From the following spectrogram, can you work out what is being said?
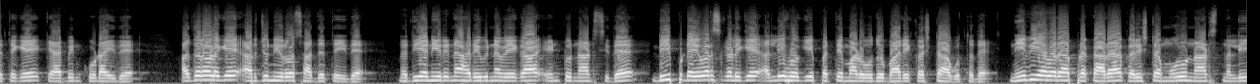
ಜೊತೆಗೆ ಕ್ಯಾಬಿನ್ ಕೂಡ ಇದೆ. ಅದರೊಳಗೆ ಅರ್ಜುನ್ ಇರೋ ಸಾಧ್ಯತೆ ಇದೆ. ನದಿಯ ನೀರಿನ ಹರಿವಿನ ವೇಗ ಎಂಟು ನಾಟ್ಸ್ ಇದೆ ಡೀಪ್ ಡೈವರ್ಸ್ಗಳಿಗೆ ಅಲ್ಲಿ ಹೋಗಿ ಪತ್ತೆ ಮಾಡುವುದು ಭಾರಿ ಕಷ್ಟ ಆಗುತ್ತದೆ ನೇವಿಯವರ ಪ್ರಕಾರ ಕನಿಷ್ಠ ಮೂರು ನಾಟ್ಸ್ನಲ್ಲಿ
